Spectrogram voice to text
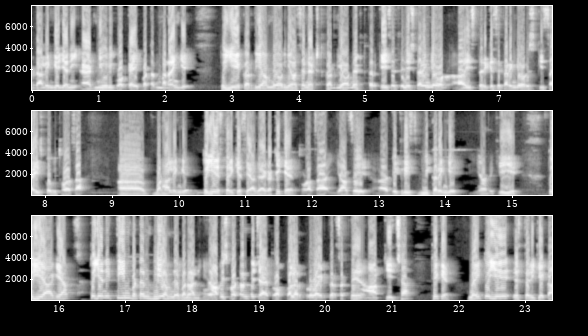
डालेंगे, यानी ऐड न्यू रिकॉर्ड का एक बटन बनाएँगे। तो ये कर दिया हमने और यहाँ से नेक्स्ट कर दिया और नेक्स्ट करके इसे फिनिश करेंगे और इस तरीके से करेंगे और इसकी साइज़ को भी थोड़ा सा बढ़ा लेंगे। तो ये इस तरीके से आ जाएगा, ठीक है? थोड़ा सा यहाँ से डिक्रीज भी करेंगे। यहाँ देखिए ये। तो ये आ गया। तो यानी तीन बटन भी हमने बना लिए हैं। आप इस बटन पे चाहे तो आप कलर प्रोवाइड कर सकते हैं, आपकी इच्छा, ठीक है? नहीं तो ये इस तरीके का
